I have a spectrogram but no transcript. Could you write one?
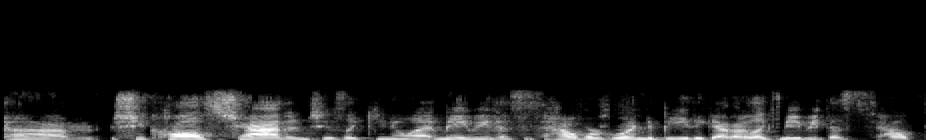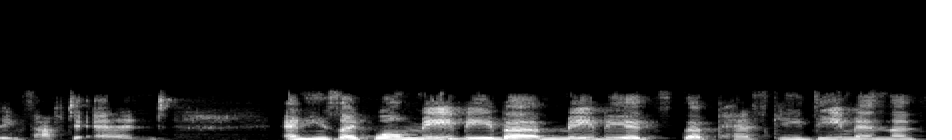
Um, she calls Chad and she's like, you know what? Maybe this is how we're going to be together. Like, maybe this is how things have to end. And he's like, well, maybe, but maybe it's the pesky demon that's,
